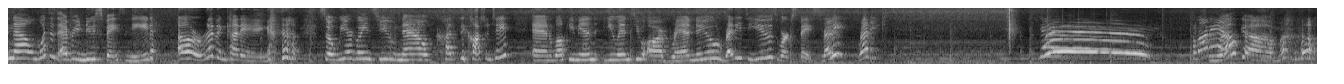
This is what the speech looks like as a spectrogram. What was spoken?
Now, what does every new space need? A ribbon cutting. so we are going to now cut the caution tape and welcome in you into our brand new, ready to use workspace. Ready? Ready? Yay! Come on in. Welcome.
